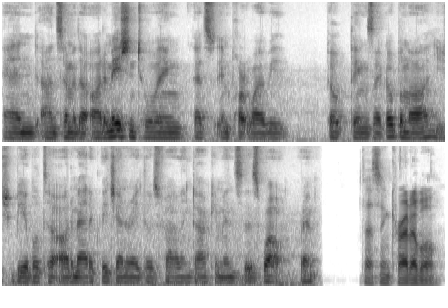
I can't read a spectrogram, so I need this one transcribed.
and on some of the automation tooling, that's in part why we built things like OpenLaw. You should be able to automatically generate those filing documents as well, right? That's incredible.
